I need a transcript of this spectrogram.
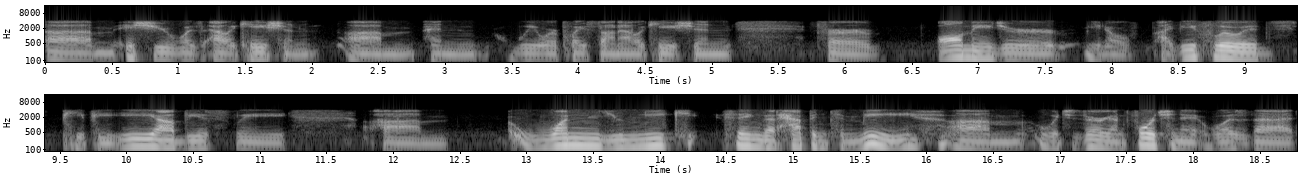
um, issue was allocation um, and we were placed on allocation for all major, you know, IV fluids, PPE, obviously. Um, one unique thing that happened to me, um, which is very unfortunate, was that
